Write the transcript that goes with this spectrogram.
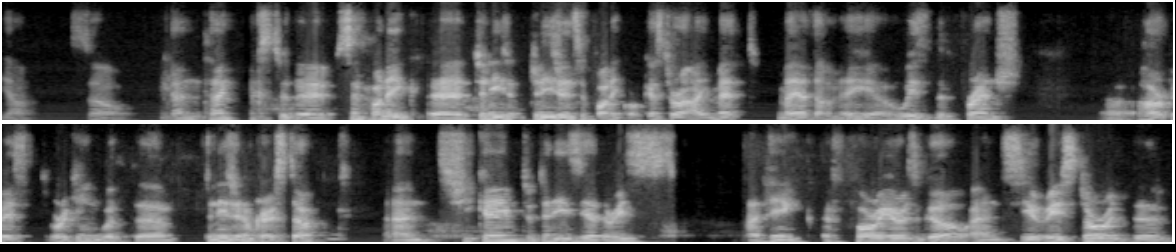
Yeah. So, again, thanks to the Symphonic uh, Tunisian, Symphonic Orchestra, I met Maia Darme, uh, who is the French harpist working with the Tunisian Orchestra, and she came to Tunisia. There is, I think, uh, four years ago, and she restored the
